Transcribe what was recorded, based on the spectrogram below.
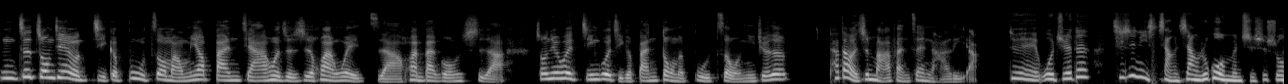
嗯，这中间有几个步骤嘛？我们要搬家，或者是换位置啊，换办公室啊，中间会经过几个搬动的步骤。你觉得它到底是麻烦在哪里啊？对，我觉得其实你想象，如果我们只是说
